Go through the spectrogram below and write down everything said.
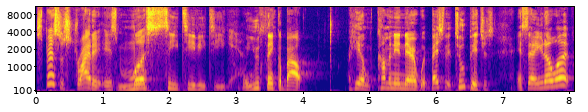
Spencer Strider is must see TVT Yeah. when you think about him coming in there with basically two pitches and saying, you know what,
